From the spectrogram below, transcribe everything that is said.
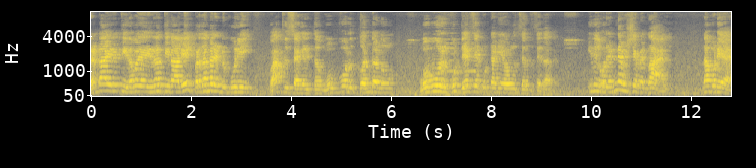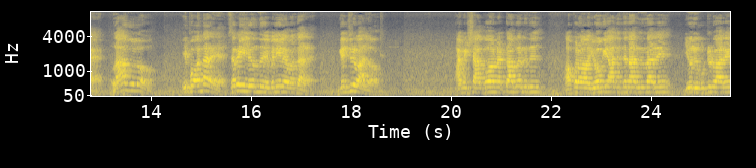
ரெண்டாயிரத்தி இருபது இருபத்தி நாலில் பிரதமர் என்று கூறி வாக்கு சேகரித்த ஒவ்வொரு தொண்டனும் ஒவ்வொரு தேசிய கூட்டணியோடும் சேர்ந்து செய்தார்கள். இதில் ஒரு என்ன விஷயம் என்றால் நம்முடைய ராகுலும் இப்போ வந்தாரு சிறையிலிருந்து வெளியில வந்தாரு. கெஜ்ரிவாலும் அமித்ஷாக்கோ நட்டாக்கோ இருக்குது. அப்புறம் யோகி ஆதித்யநாத் இருந்தாரு இவர் விட்டுடுவாரு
